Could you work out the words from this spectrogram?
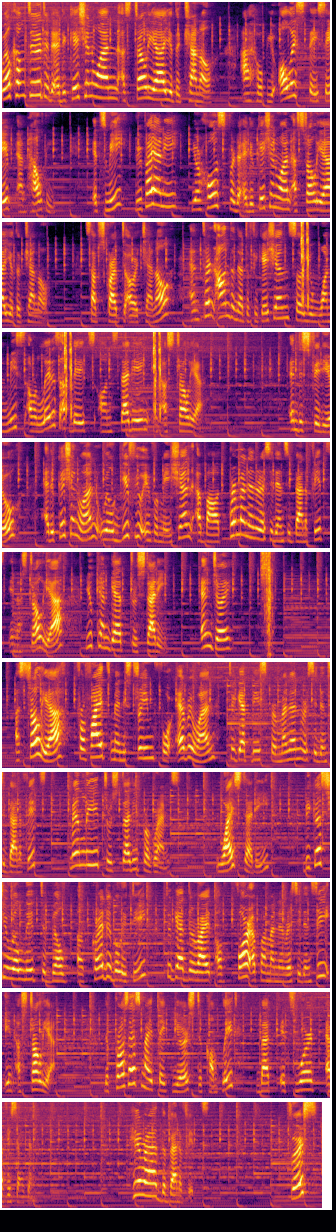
Welcome to, to the Education One Australia YouTube channel. I hope you always stay safe and healthy. It's me, Dwi Payani, your host for the Education One Australia YouTube channel. Subscribe to our channel and turn on the notification so you won't miss our latest updates on studying in Australia. In this video, Education One will give you information about permanent residency benefits in Australia you can get through study. Enjoy! Australia provides many streams for everyone to get these permanent residency benefits, mainly through study programs. Why study? Because you will need to build a credibility to get the right of for a permanent residency in Australia. The process might take years to complete, but it's worth every second. Here are the benefits. First,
